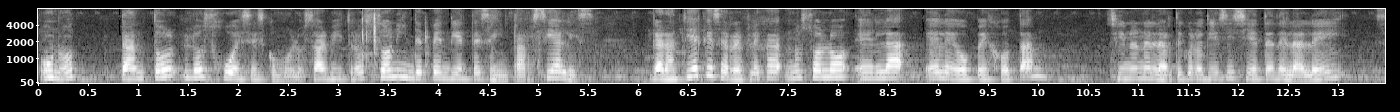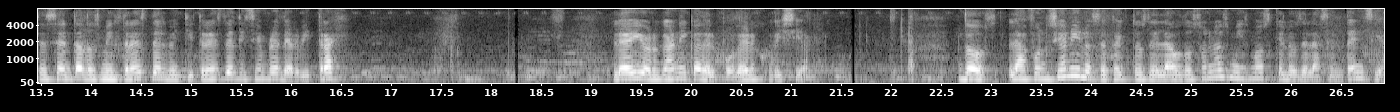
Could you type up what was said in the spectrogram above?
uno, tanto los jueces como los árbitros son independientes e imparciales, garantía que se refleja no solo en la LOPJ, sino en el artículo 17 de la Ley 60-2003 del 23 de diciembre de arbitraje. Ley Orgánica del Poder Judicial. 2. La función y los efectos del laudo son los mismos que los de la sentencia.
